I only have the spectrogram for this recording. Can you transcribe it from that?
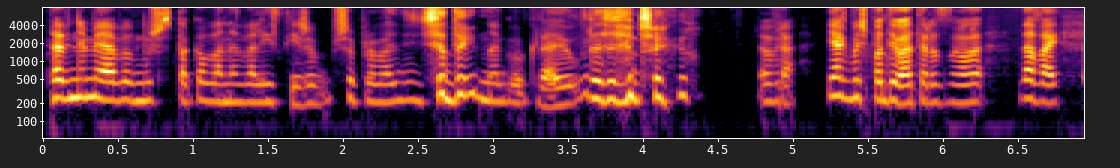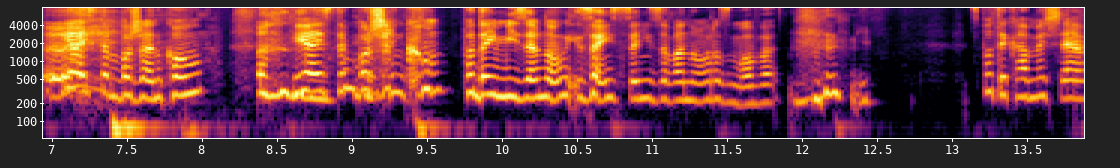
Pewnie miałabym już spakowane walizki, żeby przeprowadzić się do innego kraju, w razie czego. Dobra, jak byś podjęła tę rozmowę? Dawaj, ja jestem Bożenką, ja jestem Bożenką, podejmij ze mną zainscenizowaną rozmowę. Spotykamy się,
